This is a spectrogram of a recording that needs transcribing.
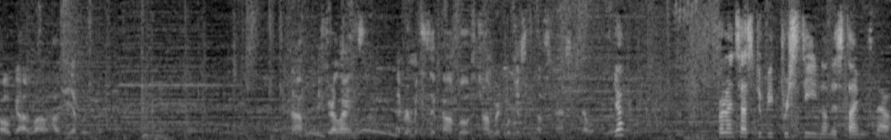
Oh god, wow, how did he ever win? Now, if Airlines ever misses a combo, Stroumbert will just up smash. That will be it. Yeah. Fairlines has to be pristine on his timings now.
